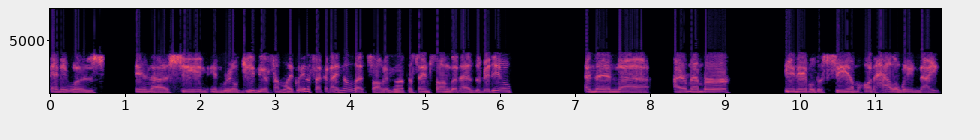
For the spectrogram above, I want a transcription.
and it was in a scene in Real Genius. I'm like, wait a second, I know that song. Isn't that the same song that has the video? And then uh, I remember being able to see him on Halloween night.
